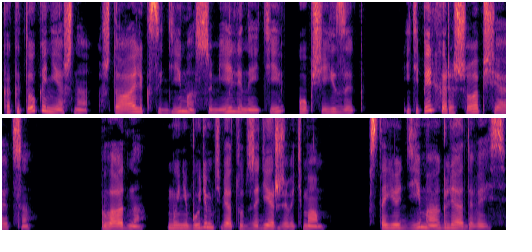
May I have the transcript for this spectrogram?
Как и то, конечно, что Алекс и Дима сумели найти общий язык. И теперь хорошо общаются. «Ладно, мы не будем тебя тут задерживать, мам». Встает Дима, оглядываясь.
